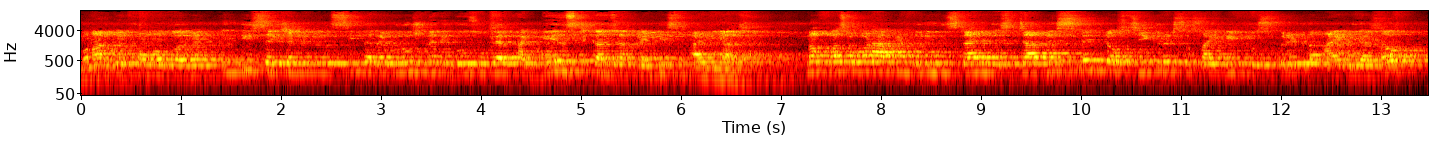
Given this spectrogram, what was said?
monarchical form of government. In this section we will see the revolutionary those who were against conservative ideas. Now first what happened during this time? The establishment of secret society to spread the ideas of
